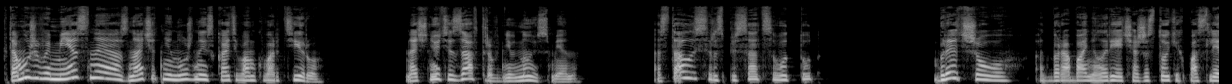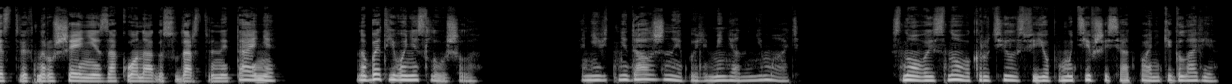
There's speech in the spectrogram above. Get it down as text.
К тому же вы местная, а значит, не нужно искать вам квартиру. Начнете завтра в дневную смену. Осталось расписаться вот тут. Брэдшоу отбарабанил речь о жестоких последствиях нарушения закона о государственной тайне, но Бет его не слушала. Они ведь не должны были меня нанимать. Снова и снова крутилась в ее помутившейся от паники голове.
